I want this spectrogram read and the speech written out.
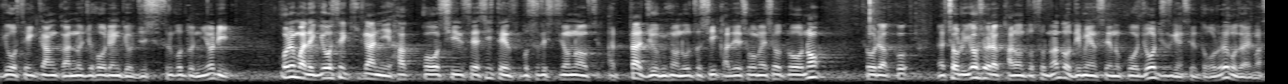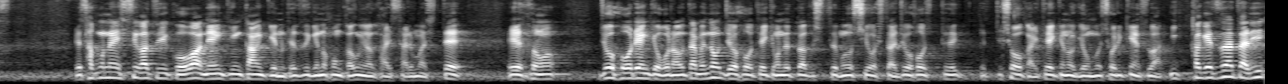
行政機関間の情報連携を実施することによりこれまで行政機関に発行申請し添付する必要のあった住民票の写し課税証明書等の省略書類を省略可能とするなど利便性の向上を実現しているところでございます。昨年7月以降は年金関係の手続きの本格運用が開始されましてその情報連携を行うための情報提供ネットワークシステムを使用した情報紹介提供の業務処理件数は1か月あたり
